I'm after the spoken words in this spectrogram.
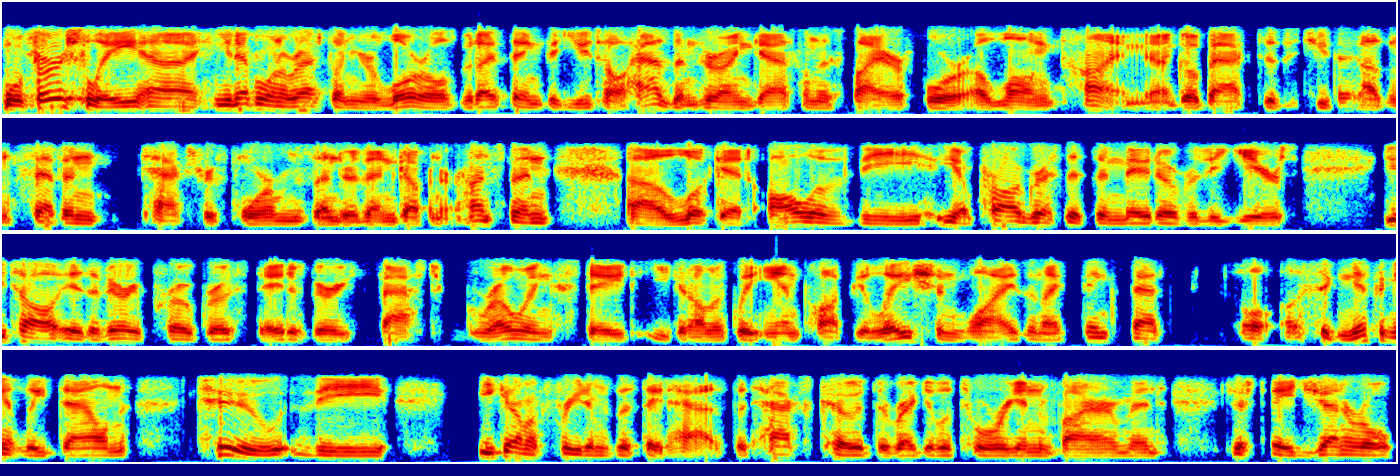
Well, firstly, uh, you never want to rest on your laurels, but I think that Utah has been throwing gas on this fire for a long time. Uh, go back to the 2007 tax reforms under then Governor Huntsman. Uh, look at all of the you know progress that's been made over the years. Utah is a very pro-growth state, a very fast-growing state economically and population-wise, and I think that's uh, significantly down to the economic freedoms the state has the tax code, the regulatory environment, just a general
